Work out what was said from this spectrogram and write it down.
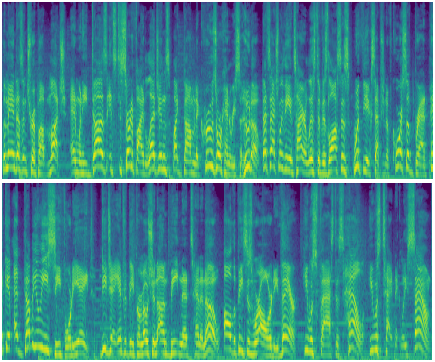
The man doesn't trip up much, and when he does, it's to certified legends like Dominick Cruz or Henry Cejudo. That's actually the entire list of his losses, with the exception, of course, of Brad Pickett at WEC 48. DJ entered the promotion unbeaten at 10 0. All the pieces were already there. He was fast as hell. He was technically sound.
